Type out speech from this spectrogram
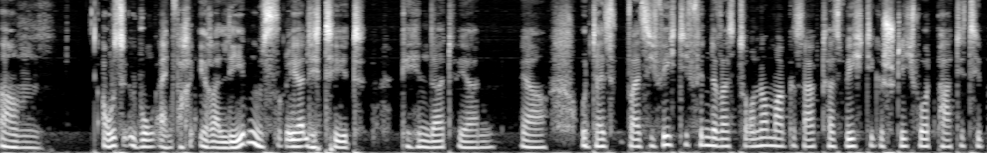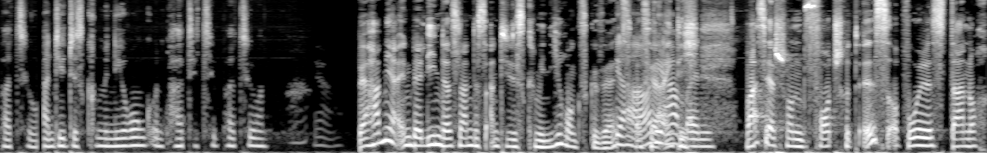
ähm, Ausübung einfach ihrer Lebensrealität gehindert werden. Ja, und das, was ich wichtig finde, was du auch nochmal gesagt hast, wichtiges Stichwort Partizipation, Antidiskriminierung und Partizipation. Wir haben ja in Berlin das Landesantidiskriminierungsgesetz, ja, was ja eigentlich, was ja schon Fortschritt ist, obwohl es da noch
